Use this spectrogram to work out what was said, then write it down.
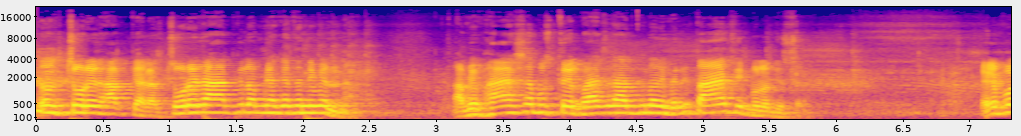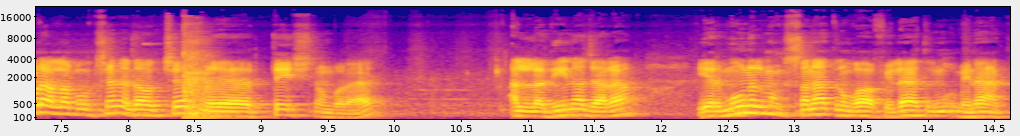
যেমন চোরের হাত কাটা চোরের হাতগুলো আপনি আগে নেবেন না। আপনি ভাষা বুঝতে পারেন ভাষার হাতগুলো নেবেন তা আয়াতই বলে দিচ্ছে এরপরে আল্লাহ বলছেন এটা হচ্ছে তেইশ নম্বর আয়াত। আল্লাদিনা যারা ইয়ারমুনুল মহসানাত গাফিলাত মুমিনাত।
